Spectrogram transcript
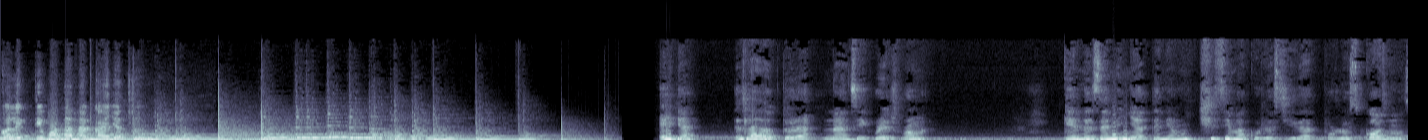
Colectivo Nanakayotl. Ella es la doctora Nancy Grace Roman, quien desde niña tenía muchísima curiosidad por los cosmos,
